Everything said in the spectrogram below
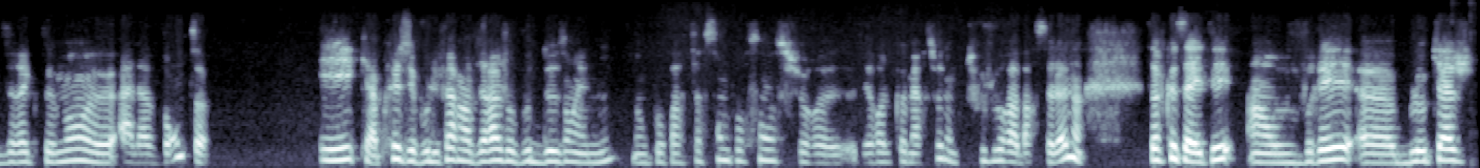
directement à la vente et qu'après j'ai voulu faire un virage au bout de deux ans et demi, donc pour partir 100% sur euh, des rôles commerciaux, donc toujours à Barcelone. Sauf que ça a été un vrai euh, blocage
